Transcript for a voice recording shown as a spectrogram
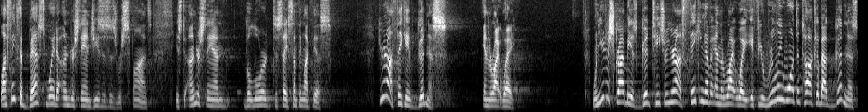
Well, I think the best way to understand Jesus' response is to understand the Lord to say something like this You're not thinking of goodness in the right way. When you describe me as good teacher, you're not thinking of it in the right way. If you really want to talk about goodness,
